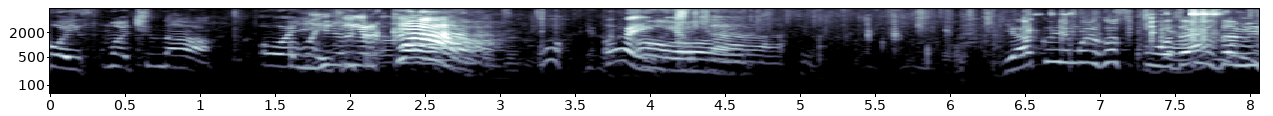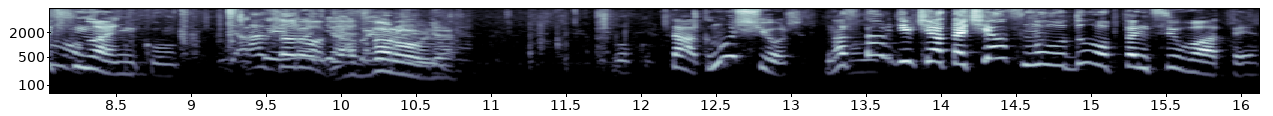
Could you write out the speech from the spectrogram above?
Ой, смачна! Ой, Ой гірка! Ой, гірка. Дякуємо й господарю за міцненьку. А здоров'я. На здоров'я. Так, ну що ж, настав дівчата час молоду обтанцювати.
